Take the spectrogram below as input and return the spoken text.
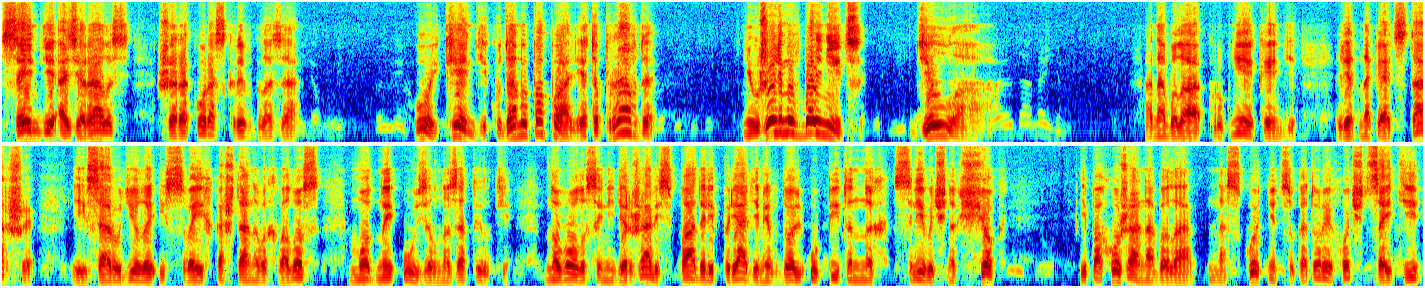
Сэнди озиралась, широко раскрыв глаза. «Ой, Кэнди, куда мы попали? Это правда? Неужели мы в больнице?» «Дела!» Она была крупнее Кэнди, — лет на пять старше, и соорудила из своих каштановых волос модный узел на затылке. Но волосы не держались, падали прядями вдоль упитанных сливочных щек, и похожа она была на скотницу, которая хочет сойти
